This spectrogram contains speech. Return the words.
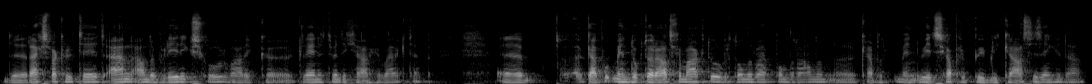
de rechtsfaculteit en aan de Vleriksschool, waar ik uh, kleine twintig jaar gewerkt heb. Uh, ik heb ook mijn doctoraat gemaakt over het onderwerp onderhandelen. ik heb er mijn wetenschappelijke publicaties in gedaan.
